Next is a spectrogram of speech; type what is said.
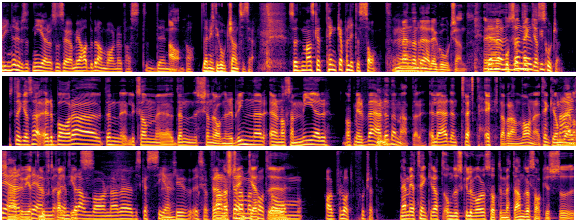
brinner huset ner och så säger jag, men jag hade brandvarnare fast den, Ja. ja. den är inte godkänd så att säga. Så att man ska tänka på lite sånt. eh, Men den där man- är godkänd. Den Eh, är, och sen den är jag, godkänd. så tänker jag så här, är det bara den, liksom, eh, den känner av när det brinner? Är det något, så mer, något mer värde den mäter? Eller är det en tvättäkta brandvarnare? Jag tänker om det är något så här, du vet, det är en, en luftkvalitets... brandvarnare. Vi ska se. Mm. Mm. Så För annars tänker jag att, eh, om... Ja, förlåt. Fortsätt. Nej, men jag tänker att om det skulle vara så att det mätte andra saker så är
